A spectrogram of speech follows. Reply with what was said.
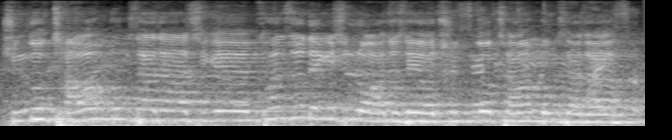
중국 자원봉사자 지금 선수 대기실로 와주세요. 중국 자원봉사자. 그래서 좀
